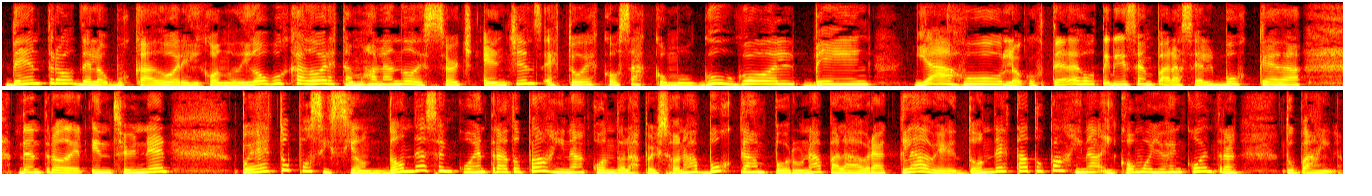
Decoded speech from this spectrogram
dentro de los buscadores. Y cuando digo buscadores, estamos hablando de search engines, esto es cosas como Google, Bing, Yahoo, lo que ustedes utilicen para hacer búsqueda dentro del Internet, pues es tu posición. ¿Dónde se encuentra tu página cuando las personas buscan por una palabra clave? ¿Dónde está tu página y cómo ellos encuentran tu página?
